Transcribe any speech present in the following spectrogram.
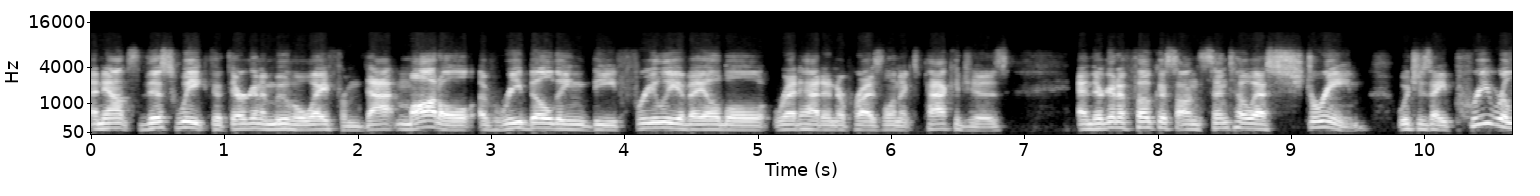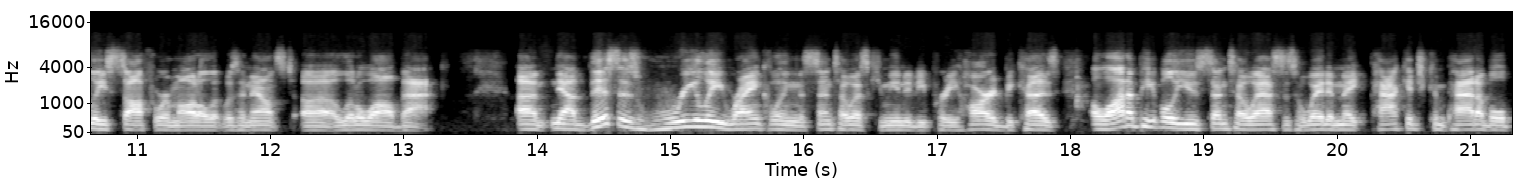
announced this week that they're going to move away from that model of rebuilding the freely available Red Hat Enterprise Linux packages. And they're going to focus on CentOS Stream, which is a pre release software model that was announced uh, a little while back. Um, now, this is really rankling the CentOS community pretty hard because a lot of people use CentOS as a way to make package compatible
